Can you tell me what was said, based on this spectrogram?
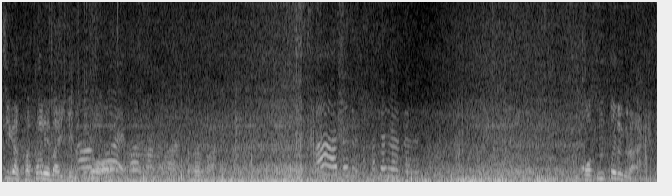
ちがかかればいいけど。あ当たる。当たる当たる。こすっとるぐらい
